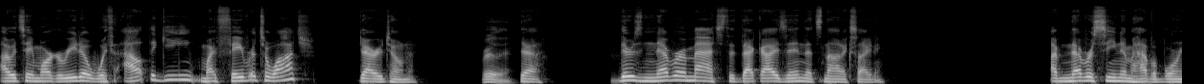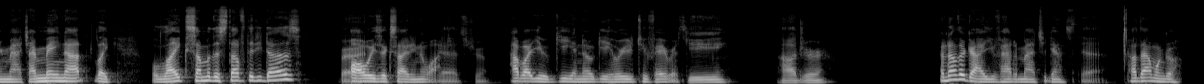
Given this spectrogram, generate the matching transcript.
I would say Margarita. Without the gi, my favorite to watch, Garry Tonon. Really? Yeah. Hmm. There's never a match that that guy's in that's not exciting. I've never seen him have a boring match. I may not like like some of the stuff that he does. Right. Always exciting to watch. Yeah, that's true. How about you, Gi and no? Who are your two favorites? Gi, Roger. Another guy you've had a match against. Yeah. How'd that one go?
